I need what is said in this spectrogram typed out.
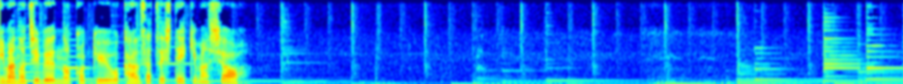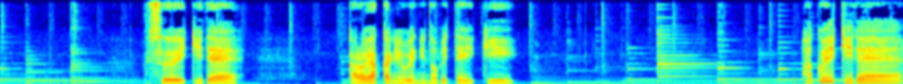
今の自分の呼吸を観察していきましょう。吸う息で軽やかに上に伸びていき、吐く息で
